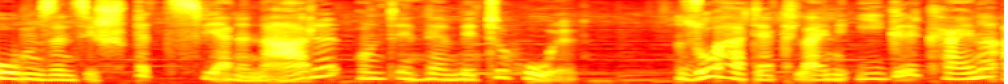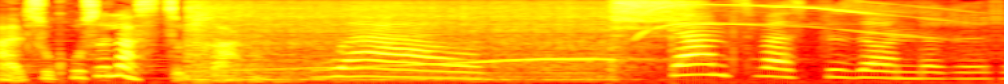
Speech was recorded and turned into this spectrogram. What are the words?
oben sind sie spitz wie eine Nadel und in der Mitte hohl. So hat der kleine Igel keine allzu große Last zu tragen. Wow, ganz was Besonderes.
